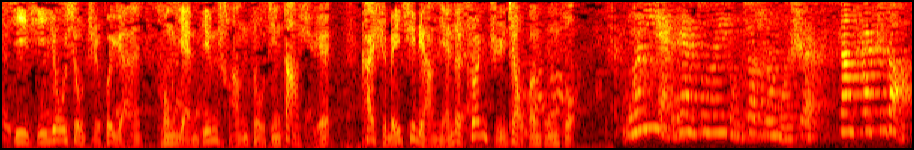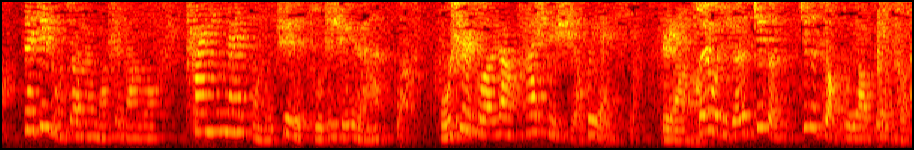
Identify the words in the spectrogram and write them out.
一批优秀指挥员从演兵场走进大学，开始为期两年的专职教官工作。模拟演练作为一种教学模式，让他知道在这种教学模式当中，他应该怎么去组织学员，不是说让他去学会演戏。非常好。所以我就觉得这个这个角度要变出来。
